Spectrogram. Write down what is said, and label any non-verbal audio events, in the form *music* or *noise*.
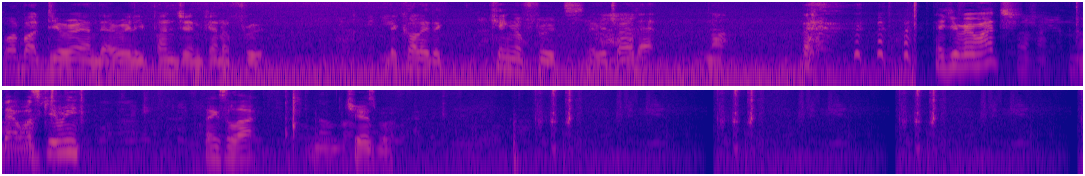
What about durian? They're really pungent kind of fruit. They call it the king of fruits. Have you tried that? No. *laughs* Thank you very much. That was Kimmy. Thanks a lot. Cheers, bro.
